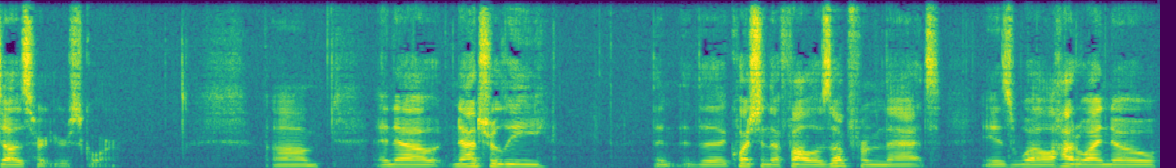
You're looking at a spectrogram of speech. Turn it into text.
does hurt your score. Um, and now, naturally, the, the question that follows up from that is well, how do I know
